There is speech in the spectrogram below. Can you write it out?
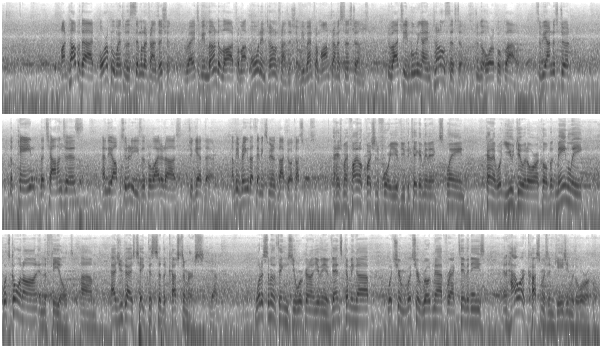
On top of that, Oracle went through a similar transition, right? So we learned a lot from our own internal transition. We went from on-premise systems to actually moving our internal systems to the Oracle Cloud. So we understood the pain, the challenges, and the opportunities that provided us to get there. And we bring that same experience back to our customers. Here's my final question for you, if you could take a minute and explain kind of what you do at Oracle, but mainly what's going on in the field. Um, as you guys take this to the customers, Yeah. what are some of the things you're working on? You have any events coming up? What's your, what's your roadmap for activities? And how are customers engaging with Oracle?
